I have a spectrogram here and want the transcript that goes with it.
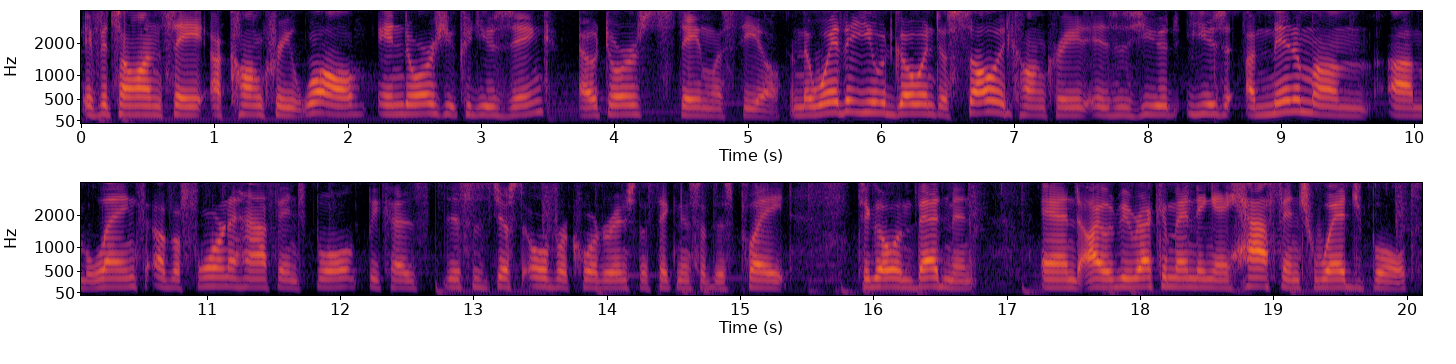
If it's on, say, a concrete wall, indoors you could use zinc, outdoors stainless steel. And the way that you would go into solid concrete is, is you'd use a minimum um, length of a four and a half inch bolt because this is just over a quarter inch the thickness of this plate to go embedment. And I would be recommending a half inch wedge bolt.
